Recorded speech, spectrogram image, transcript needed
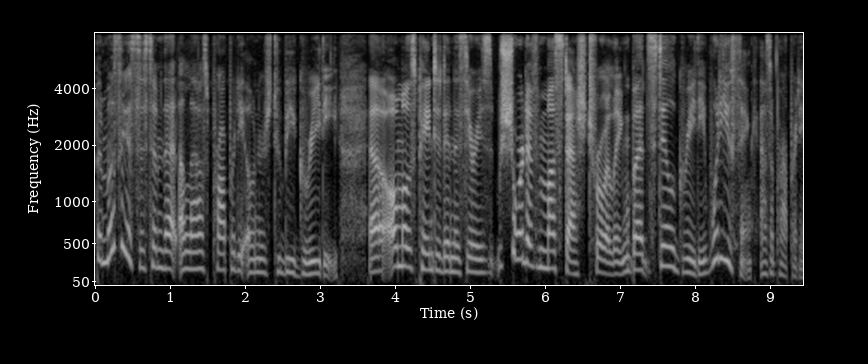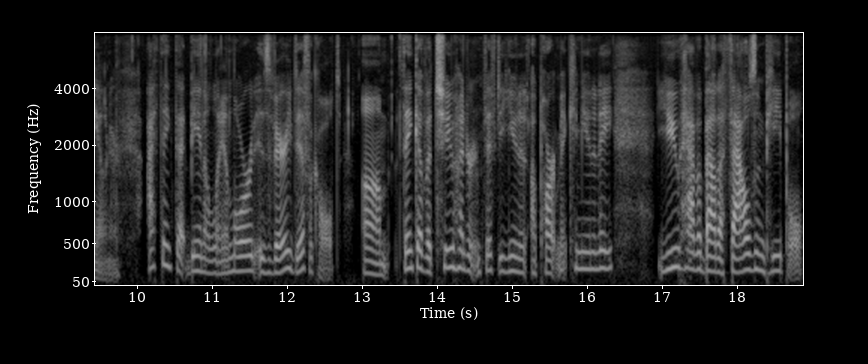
but mostly a system that allows property owners to be greedy. Uh, almost painted in the series, short of mustache twirling, but still greedy. What do you think as a property owner? I think that being a landlord is very difficult. Um, think of a 250 unit apartment community you have about a thousand people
